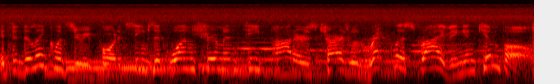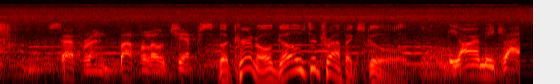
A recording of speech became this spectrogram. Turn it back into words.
It's a delinquency report. It seems that one Sherman T. Potter is charged with reckless driving in Kimpo. Suffering buffalo chips. the Colonel goes to traffic school. The Army driver.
